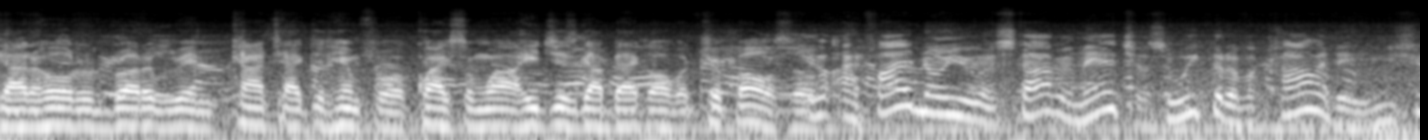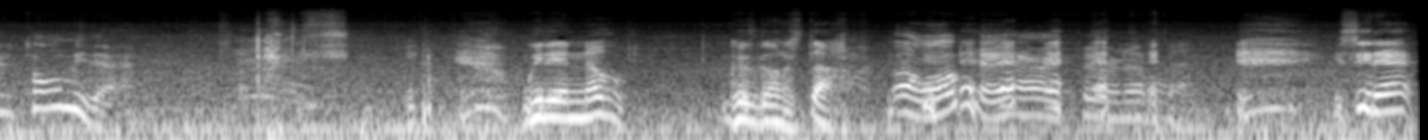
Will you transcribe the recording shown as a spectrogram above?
Got a hold of the brother. We've been contacting him for quite some while. He just got back off a trip You know, also. if I had known you were going to stop in Manchester, we could have accommodated. You should have told me that. We didn't know he was gonna stop. Oh, okay. All right. Fair enough. You see that?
